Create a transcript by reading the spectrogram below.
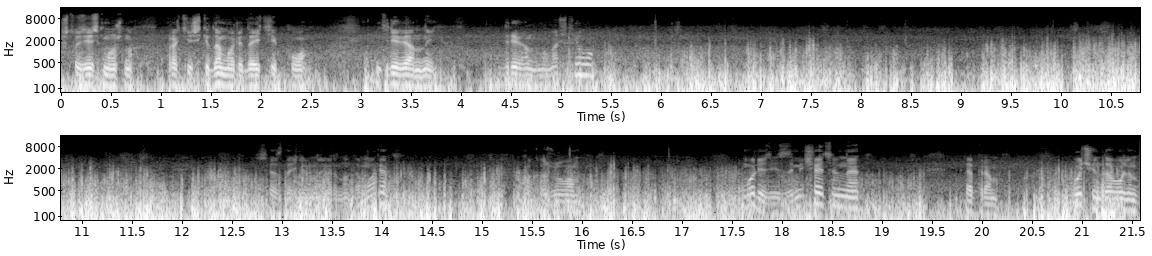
что здесь можно практически до моря дойти по деревянной, деревянному настилу. Сейчас дойдем, наверное, до моря. Покажу вам. Замечательное. Я прям очень доволен.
